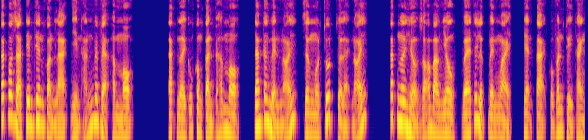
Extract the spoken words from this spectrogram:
Các võ giả tiên thiên còn lại nhìn hắn với vẻ hâm mộ. Các người cũng không cần phải hâm mộ. Giang Thái Huyền nói, dừng một chút rồi lại nói. Các ngươi hiểu rõ bao nhiêu về thế lực bên ngoài hiện tại của Vân Thủy Thành.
